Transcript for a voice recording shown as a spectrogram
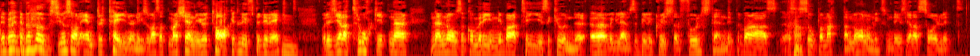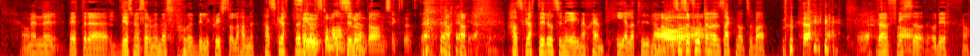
Det, be, det behövs ju en sån entertainer liksom. Alltså att man känner ju hur taket lyfter direkt. Mm. Och det är så jävla tråkigt när, när någon som kommer in i bara 10 sekunder överglänser Billy Crystal fullständigt och bara alltså, Ja. sopar mattan med honom liksom. Det är så jävla sorgligt. Ja. Men eh, Vet du, det, det som jag störde mig mest på med Billy Crystal Han, han skrattade Förutom åt, åt hans sina, runda ansikte. Han skrattade åt sina egna skämt hela tiden Ja. alltså, Så fort han hade sagt något så bara Började fnissa och det, ja,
